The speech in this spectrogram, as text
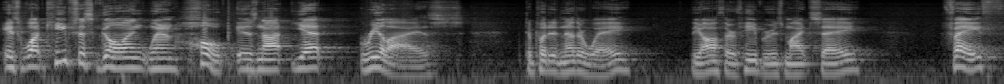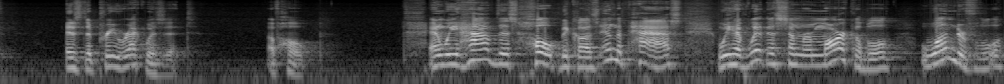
is what keeps us going when hope is not yet realized. To put it another way, the author of Hebrews might say, faith is the prerequisite of hope. And we have this hope because in the past we have witnessed some remarkable, wonderful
